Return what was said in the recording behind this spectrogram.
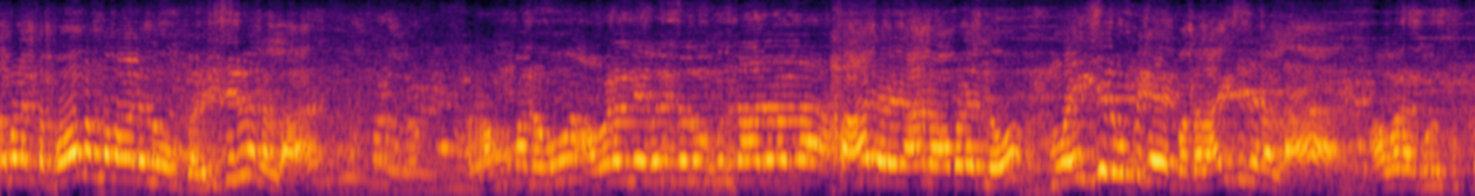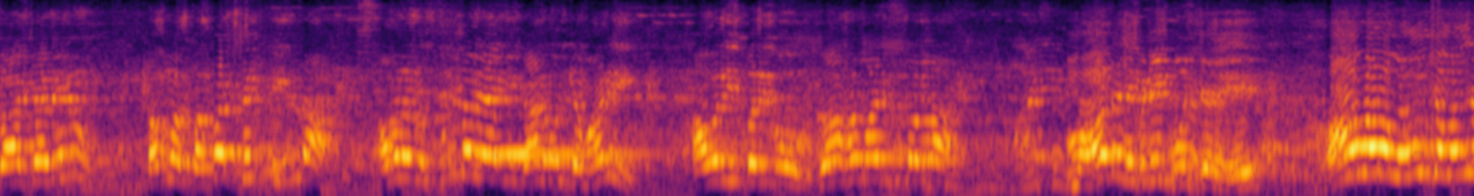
ಅವಳ ತಪೋಭಂಗ ಮಾಡಲು ಕಳಿಸಿರುವನಲ್ಲ, ರಮ್ಮನು ಅವಳನ್ನೇ ವರಿಸಲು ಮುಂದಾದನಲ್ಲ. ಆದರೆ ನಾನು ಅವಳನ್ನು ಮೈಸೂರುಪಿಗೆ ಬದಲಾಯಿಸಿದನಲ್ಲ, ಅವರ ಗುರು ಶುಕ್ರಾಚಾರ್ಯರು ತಮ್ಮ ತಪಶಕ್ತಿಯಿಂದ ಅವಳನ್ನು ಸುಂದರಿಯಾಗಿ ಕಾಣುವಂತೆ ಮಾಡಿ ಅವರಿಬ್ಬರಿಗೂ ವಿವಾಹ ಮಾಡಿಸಿದ್ರಲ್ಲ. ಮಾಡಲಿ ಬಿಡಿ ಪೂಜ್ಯರೇ, ಅವರ ವಂಶವನ್ನ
